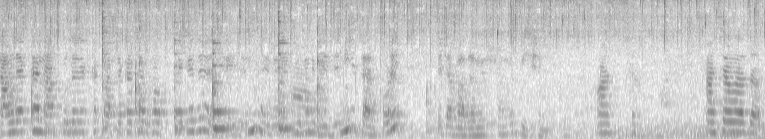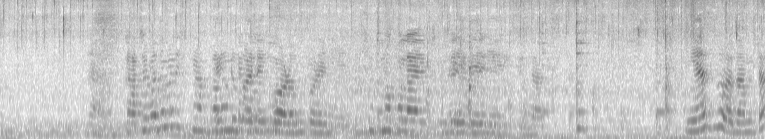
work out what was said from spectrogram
নাহলে একটা নারকলের একটা কাঁচা কাঁচা ভাব থেকে যায় সেই জন্য এবার একটুখানি ভেজে নিয়ে তারপরে এটা বাদামের সঙ্গে পিষে নেব। আচ্ছা কাঁচা বাদাম। হ্যাঁ কাঁচা বাদাম মানে গরম করে নিয়ে। শুকনো কলায় ভেজে নিয়ে আচ্ছা। নিয়ে আসব বাদামটা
